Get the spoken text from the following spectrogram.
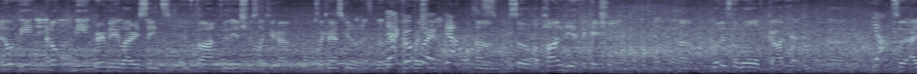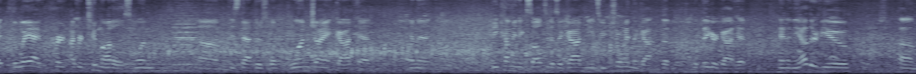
I don't meet I don't meet very many Latter-day Saints who've thought through the issues like you have. So can I ask you another, another Yeah, go for question? it, yeah. Um, so upon deification, um, what is the role of Godhead? Uh, Yeah. so I, the way I've heard I've heard two models. One um, is that there's like one giant Godhead, and then becoming exalted as a God means you join the God, the, the bigger Godhead. And in the other view, um,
